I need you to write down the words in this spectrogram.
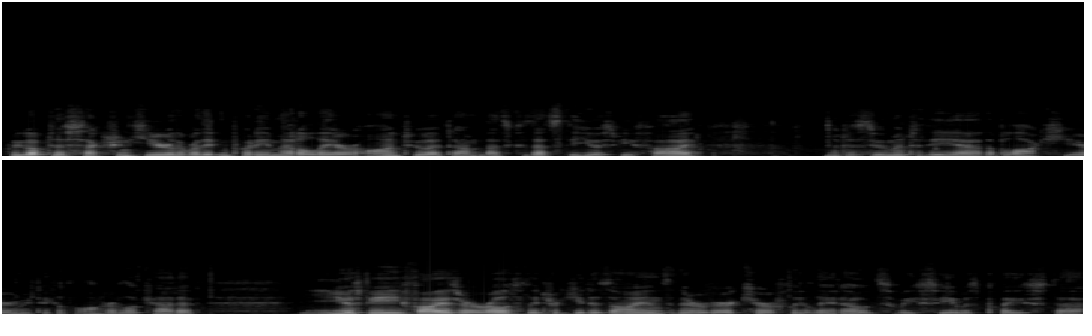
if we go up to the section here where they didn't put any metal layer onto it, um, that's because that's the USB PHY. Just zoom into the, uh, the block here and we take a longer look at it. USB PHYs are relatively tricky designs and they're very carefully laid out. So we see it was placed uh,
